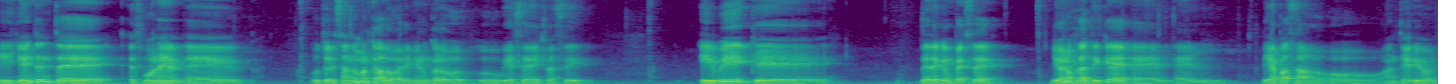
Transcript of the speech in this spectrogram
Y yo intenté exponer eh, utilizando marcadores, yo nunca lo hubiese hecho así. Y vi que desde que empecé, yo no practiqué el, el día pasado o anterior.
